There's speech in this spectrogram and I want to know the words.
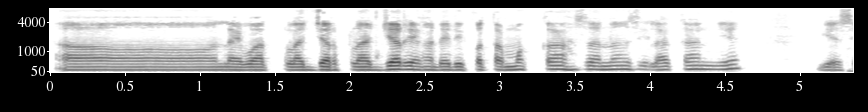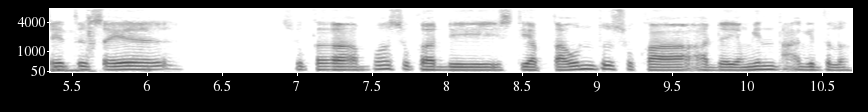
Uh, lewat pelajar-pelajar yang ada di kota Mekah sana silakan ya. Biasa itu hmm. saya suka apa suka di setiap tahun tuh suka ada yang minta gitu loh.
